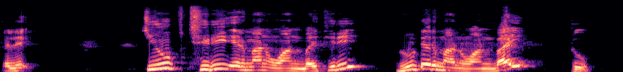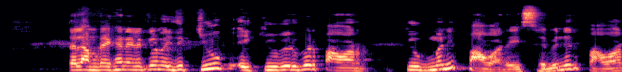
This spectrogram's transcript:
তাহলে কিউব থ্রি এর মান ওয়ান বাই থ্রি রুটের মান ওয়ান বাই টু তাহলে আমরা এখানে লিখলাম, এই যে কিউব এই কিউবের উপর পাওয়ার কিউব মানে পাওয়ার এই সেভেনের পাওয়ার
